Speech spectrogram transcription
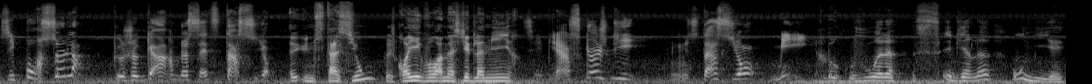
C'est pour cela que je garde cette station. Euh, Une station? Je croyais que vous ramassiez de la mire. C'est bien ce que je dis. Une station mire. Bon, voilà, c'est bien là, on y est.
